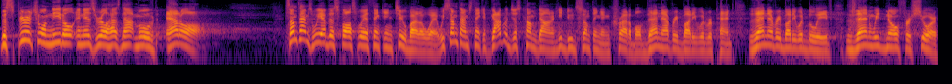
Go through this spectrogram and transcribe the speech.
The spiritual needle in Israel has not moved at all. Sometimes we have this false way of thinking too, by the way. We sometimes think if God would just come down and he'd do something incredible, then everybody would repent, then everybody would believe, then we'd know for sure.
